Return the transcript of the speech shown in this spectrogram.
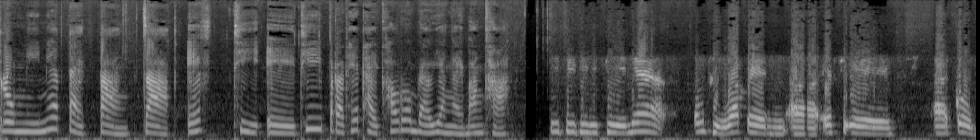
ตรงนี้เนี่ยแตกต่างจาก FTA ที่ประเทศไทยเข้าร่วมแล้วยังไงบ้างคะ CPTPP เนี่ยต้องถือว่าเป็นเอ่อ FTA เอ่อกลุ่ม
